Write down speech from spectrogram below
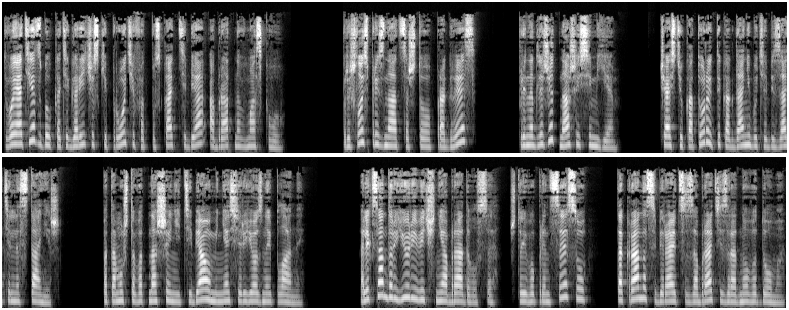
Твой отец был категорически против отпускать тебя обратно в Москву. Пришлось признаться, что прогресс принадлежит нашей семье, частью которой ты когда-нибудь обязательно станешь, потому что в отношении тебя у меня серьезные планы. Александр Юрьевич не обрадовался, что его принцессу так рано собираются забрать из родного дома.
